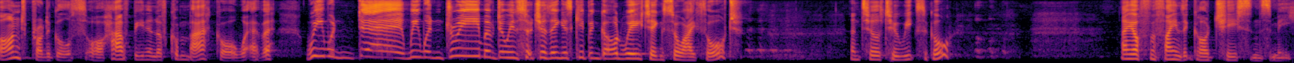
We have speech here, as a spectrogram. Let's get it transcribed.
aren't prodigals or have been and have come back or whatever. We wouldn't dare, we wouldn't dream of doing such a thing as keeping God waiting, so I thought. Until two weeks ago. I often find that God chastens me.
